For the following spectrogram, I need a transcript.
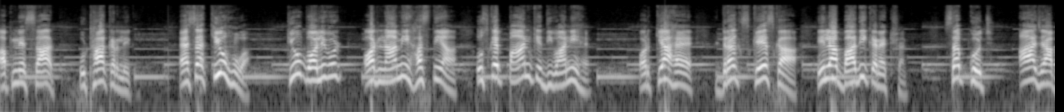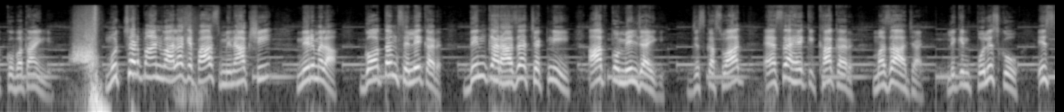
अपने साथ उठा कर ले गई। ऐसा क्यों हुआ? क्यों बॉलीवुड और नामी हस्तियाँ उसके पान की दीवानी है? और क्या है ड्रग्स केस का इलाहाबादी कनेक्शन? सब कुछ आज आपको बताएँगे। मुच्छड़ पान वाला के पास मीनाक्षी, निर्मला, गौतम से लेकर दिन का राजा चटनी आपको मिल जाएगी, जिसका स्वाद ऐसा है कि खाकर मज़ा आ जाए। लेकिन पुलिस को इस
